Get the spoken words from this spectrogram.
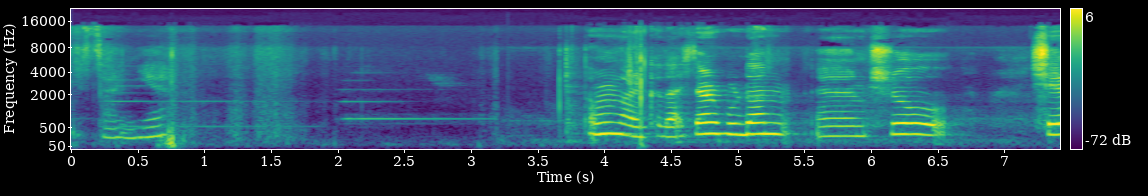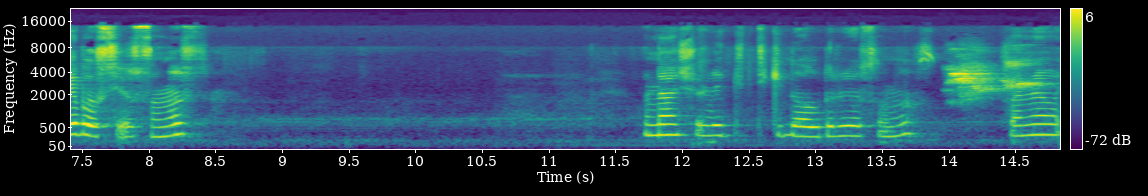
bir saniye. Tamam arkadaşlar buradan e, şu şeye basıyorsunuz. Buradan şuradaki tiki dolduruyorsunuz. Sonra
